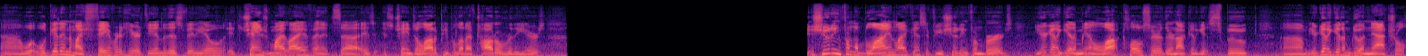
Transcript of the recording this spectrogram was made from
Uh, we'll, we'll, get into my favorite here at the end of this video. It's changed my life and it's, uh, it's, it's changed a lot of people that I've taught over the years. Shooting from a blind like this, if you're shooting from birds, you're going to get them in a lot closer. They're not going to get spooked. Um, you're going to get them doing natural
